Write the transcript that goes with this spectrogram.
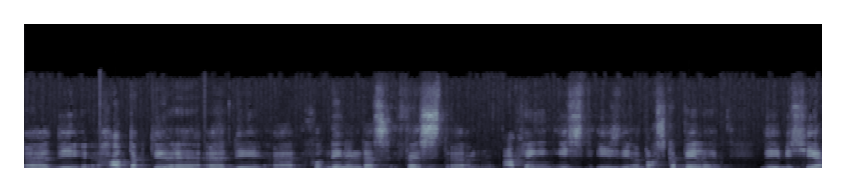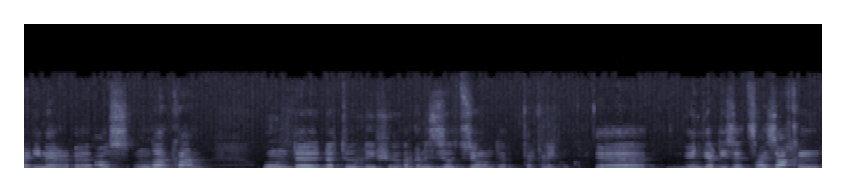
Äh, die Hauptakteure, äh, die, äh, von denen das Fest abhängig ist, ist die Blaskapelle, die bisher immer aus Ungarn kam, und natürlich Organisation der Verpflegung. Wenn wir diese zwei Sachen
